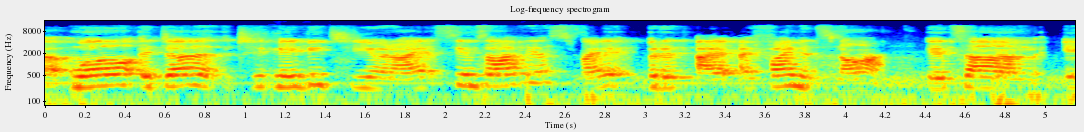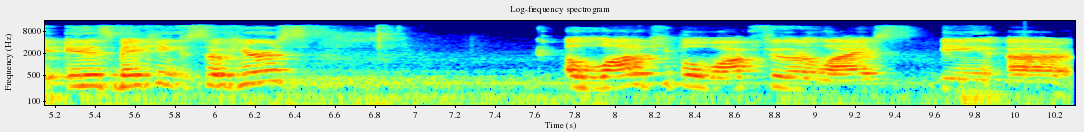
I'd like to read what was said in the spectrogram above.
Uh, well, it does. To, maybe to you and I, it seems obvious, right? But it, I, I find it's not. It's um, it, it is making. So here's a lot of people walk through their lives being uh,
